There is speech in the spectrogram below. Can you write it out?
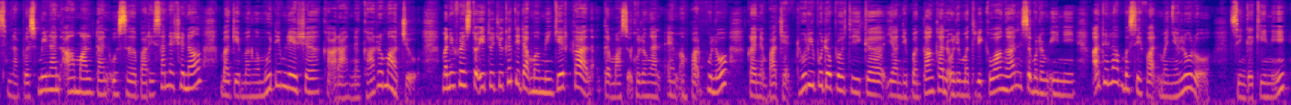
99 amal dan usaha Barisan Nasional bagi mengemudi Malaysia ke arah negara maju. Manifesto itu juga tidak memikirkan termasuk golongan M40 kerana bajet 2023 yang dibentangkan oleh Menteri Kewangan sebelum ini adalah bersifat menyeluruh. Sehingga kini,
